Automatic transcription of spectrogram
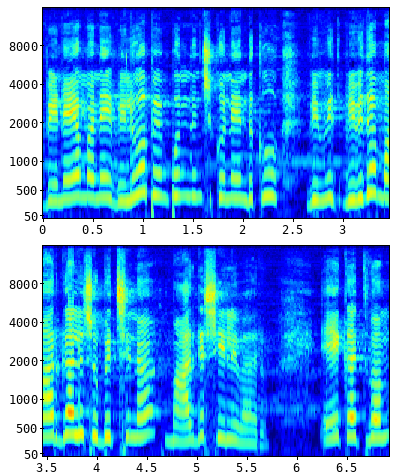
వినయం అనే విలువ పెంపొందించుకునేందుకు వివి వివిధ మార్గాలు చూపించిన మార్గశీలి వారు. ఏకత్వం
